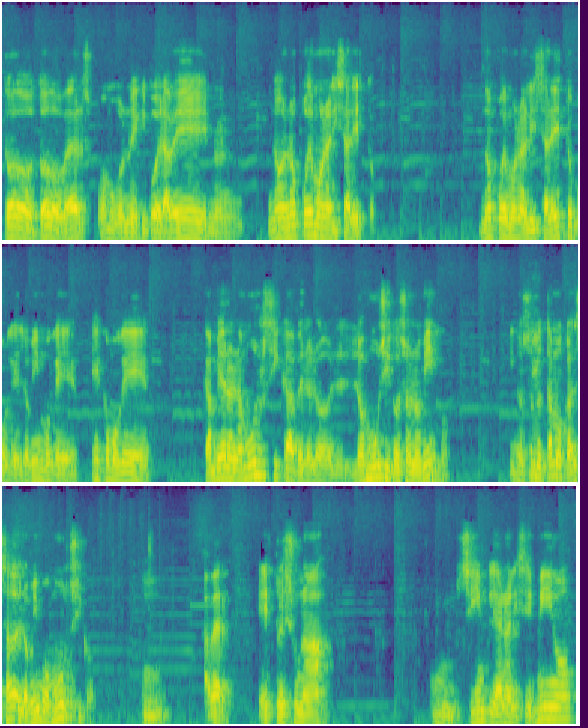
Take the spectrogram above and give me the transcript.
todo, todo ver, jugamos con un equipo de la B, no, no, no podemos analizar esto. No podemos analizar esto porque es lo mismo que, es como que cambiaron la música, pero lo- los músicos son lo mismo. Y nosotros Sí. estamos cansados de los mismos músicos. Mm. A ver, esto es una un simple análisis mío.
